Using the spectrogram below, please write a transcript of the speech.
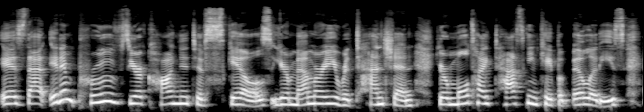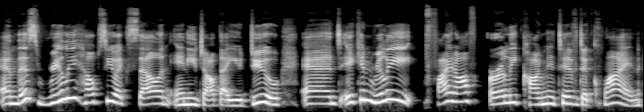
is that it improves your cognitive skills, your memory retention, your multitasking capabilities. And this really helps you excel in any job that you do. And it can really fight off early cognitive decline.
